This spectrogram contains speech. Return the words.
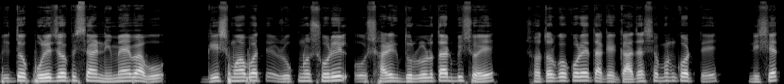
বৃদ্ধ পুলিশ অফিসার নিমাইবাবু গ্রীষ্ম মহাপাত্রের রুগ্ন শরীর ও শারীরিক দুর্বলতার বিষয়ে সতর্ক করে তাকে গাঁজা সেবন করতে নিষেধ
